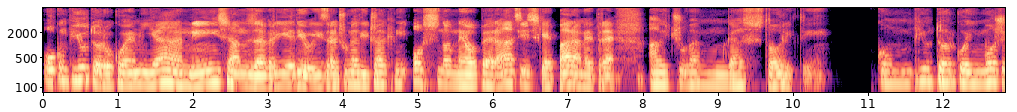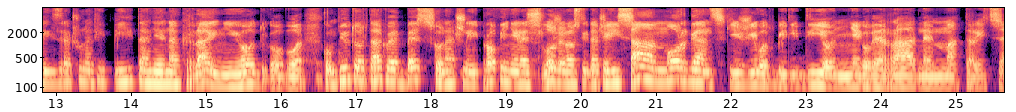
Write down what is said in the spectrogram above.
O kompjutoru kojem ja nisam zavrijedio izračunati čak ni osnovne operacijske parametre, ali ću vam ga stvoriti. Kompjutor koji može izračunati pitanje na krajnji odgovor. Kompjutor takve beskonačne i profinjene složenosti da će i sam organski život biti dio njegove radne matrice.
